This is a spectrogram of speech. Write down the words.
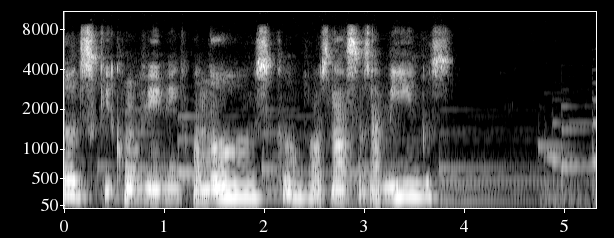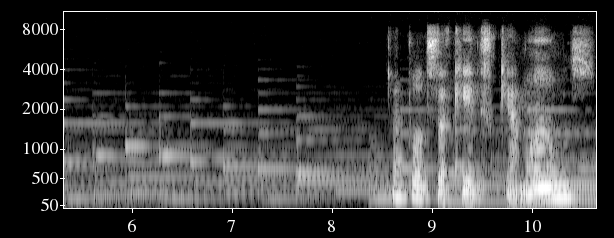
todos que convivem conosco, aos nossos amigos, a todos aqueles que amamos.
